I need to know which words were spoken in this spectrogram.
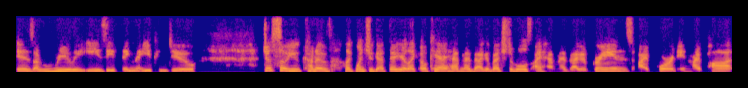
is a really easy thing that you can do. Just so you kind of like once you get there, you're like, okay, I have my bag of vegetables, I have my bag of grains, I pour it in my pot,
